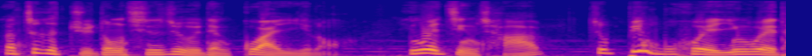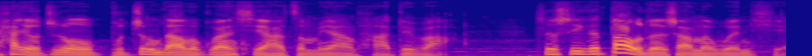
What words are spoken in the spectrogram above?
那这个举动其实就有点怪异了，因为警察就并不会因为他有这种不正当的关系而怎么样他，对吧？这是一个道德上的问题，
